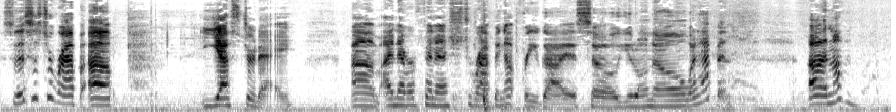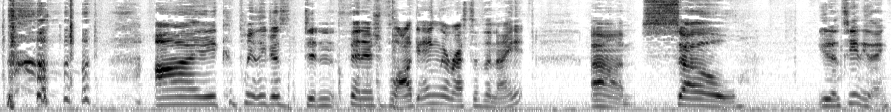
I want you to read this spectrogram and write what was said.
so this is to wrap up yesterday. Um, I never finished wrapping up for you guys, so you don't know what happened. Uh, nothing. I completely just didn't finish vlogging the rest of the night. Um, so you didn't see anything.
